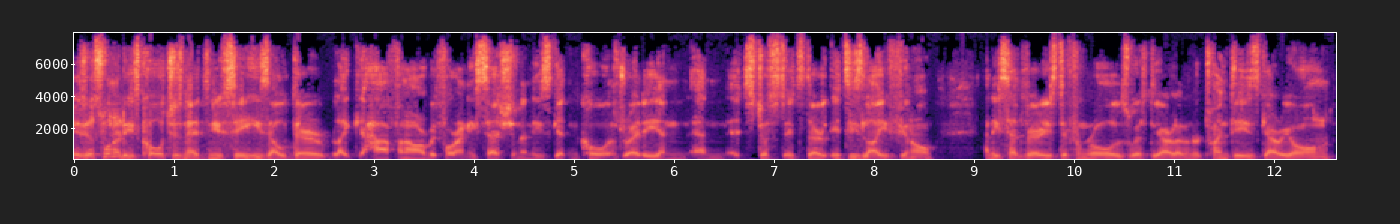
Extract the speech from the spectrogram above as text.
He's just one of these coaches, Nathan. You see, he's out there like half an hour before any session, and he's getting cones ready, and and it's just it's there, it's his life, you know and he's had various different roles with the Ireland under 20s. Garryowen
